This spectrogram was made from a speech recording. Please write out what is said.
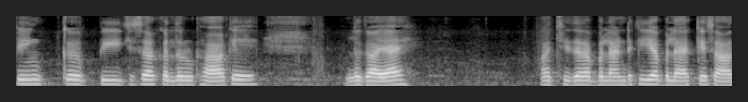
पिंक पीच सा कलर उठा के लगाया है। अच्छी तरह ब्लेंड किया ब्लैक के साथ।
